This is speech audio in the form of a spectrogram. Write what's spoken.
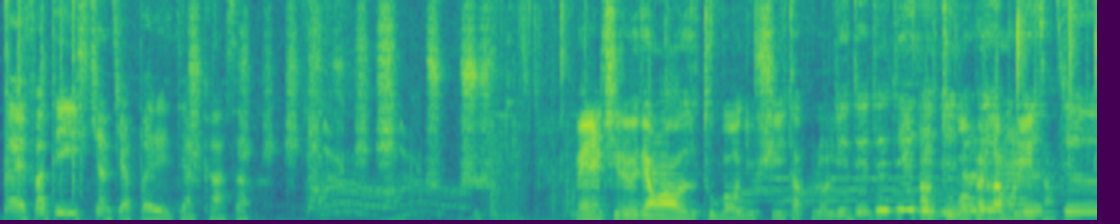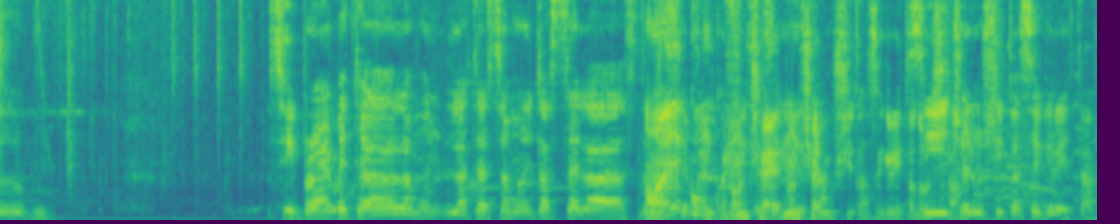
Beh, fate gli schianti a parete a casa. Bene, ci rivediamo al tubo di uscita, quello lì. Al tubo per la moneta. Sì, probabilmente la, mon- la terza moneta stella sta No, eh, comunque non c'è, l'uscita segreta. Dove Sì, c'è l'uscita segreta.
